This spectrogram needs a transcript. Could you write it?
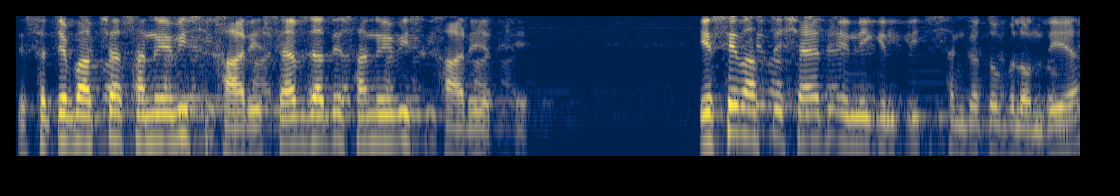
ਤੇ ਸੱਚੇ ਪਾਤਸ਼ਾਹ ਸਾਨੂੰ ਇਹ ਵੀ ਸਿਖਾ ਰਹੇ, ਸਾਹਿਬਜ਼ਾਦੇ ਸਾਨੂੰ ਇਹ ਵੀ ਸਿਖਾ ਰਹੇ ਇੱਥੇ। ਇਸੇ ਵਾਸਤੇ ਸ਼ਾਇਦ ਇੰਨੀ ਗਿਣਤੀ ਚ ਸੰਗਤ ਤੋਂ ਬੁਲਾਉਂਦੇ ਆ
